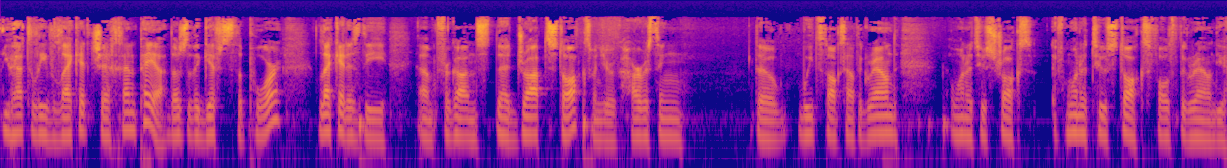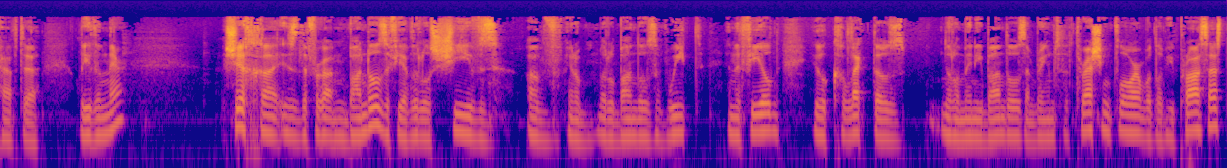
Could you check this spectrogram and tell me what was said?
you have to leave leket, shech, and peah. Those are the gifts to the poor. Leket is the um, forgotten, the dropped stalks when you're harvesting the wheat stalks out of the ground. One or two stalks, if one or two stalks fall to the ground, you have to leave them there. Shech is the forgotten bundles. If you have little sheaves of, you know, little bundles of wheat in the field. You'll collect those little mini bundles and bring them to the threshing floor where they'll be processed.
